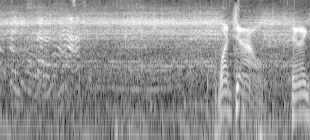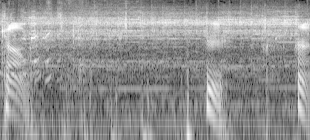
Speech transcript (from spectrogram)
I can do better than that. Watch out. Here they come. Hmm. Huh.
